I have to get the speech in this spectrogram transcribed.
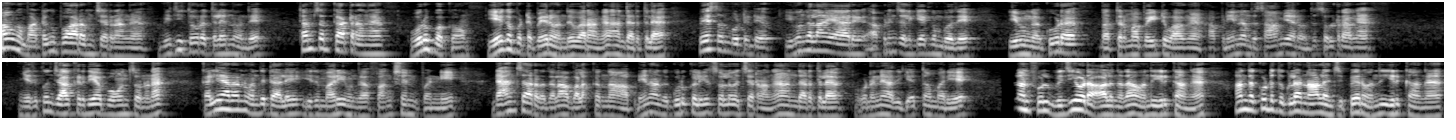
அவங்க மாட்டுக்கு போக ஆரம்பிச்சிடுறாங்க. விஜி தூரத்துலேருந்து வந்து தம்ஸ் அப் காட்டுறாங்க. ஒரு பக்கம் ஏகப்பட்ட பேர் வந்து வராங்க அந்த இடத்துல. வேஷம் போட்டுட்டு இவங்கெல்லாம் யார்? அப்படின்னு சொல்லி கேட்கும்போது இவங்க கூட பத்திரமா போயிட்டு வாங்க அப்படின்னு அந்த சாமியார் வந்து சொல்கிறாங்க எதுக்கும் ஜாக்கிரதையாக போவோன்னு சொன்னோன்னா கல்யாணம்னு வந்துட்டாலே இது மாதிரி இவங்க ஃபங்க்ஷன் பண்ணி டான்ஸ் ஆடுறதெல்லாம் வழக்கம்தான் அப்படின்னு அந்த குருக்களையும் சொல்ல வச்சிடுறாங்க அந்த இடத்துல. உடனே அதுக்கேற்ற மாதிரியே ஃபுல் அண்ட் ஃபுல் விஜயோட ஆளுங்க தான் வந்து இருக்காங்க. அந்த கூட்டத்துக்குள்ளே நாலஞ்சு பேர் வந்து இருக்காங்க.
